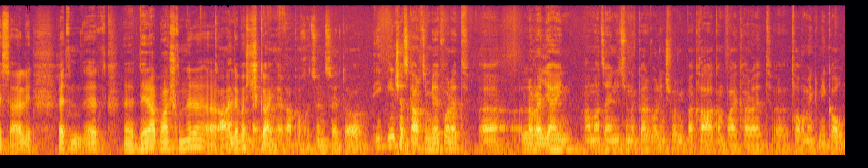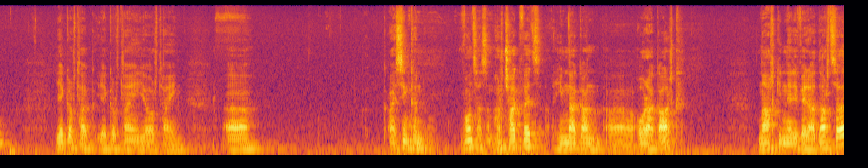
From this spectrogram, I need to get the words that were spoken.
էս է էլի այդ այդ դերաբաշխումները այլևս չկային հեղափոխությունից հետո ինչ ես կարծում երբ որ այդ լռելիային համաձայնությունը կար որ ինչ որ մի բա քաղաքական պայքար այդ թողում ենք մի կողմ երկրորդ երկրորդային երրորդային այսինքն ոնց ասեմ հրճակվեց հիմնական օրակարգ նախկինների վերադարձը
